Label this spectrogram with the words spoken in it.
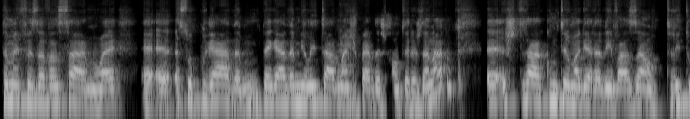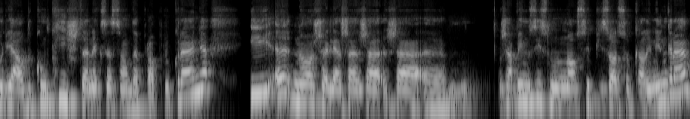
também fez avançar, não é, a, a sua pegada, pegada militar mais uhum. perto das fronteiras da NATO, eh, está a cometer uma guerra de invasão territorial, de conquista, anexação da própria Ucrânia, e eh, nós, aliás, já, já, já, já vimos isso no nosso episódio sobre Kaliningrado,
